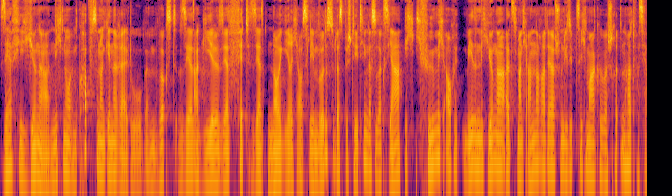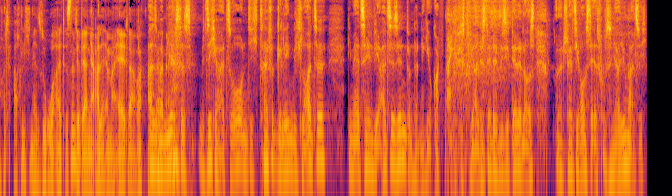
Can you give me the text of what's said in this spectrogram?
sehr viel jünger, nicht nur im Kopf, sondern generell. Du ähm, wirkst sehr agil, sehr fit, sehr neugierig aufs Leben. Würdest du das bestätigen, dass du sagst, ja, ich, ich fühle mich auch wesentlich jünger als manch anderer, der schon die 70-Marke überschritten hat, was ja heute auch nicht mehr so alt ist. Ne? Wir werden ja alle immer älter. Aber also bei mir ist das mit Sicherheit so und ich treffe gelegentlich Leute, die mir erzählen, wie alt sie sind und dann denke ich, oh Gott, mein Gott, wie alt ist der denn, wie sieht der denn aus? Und dann stellt sich raus, der ist 15 Jahre jünger als ich.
